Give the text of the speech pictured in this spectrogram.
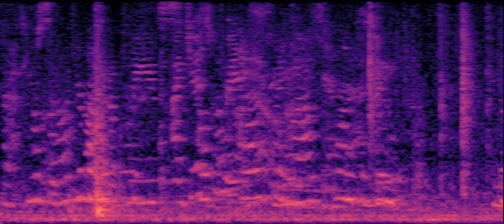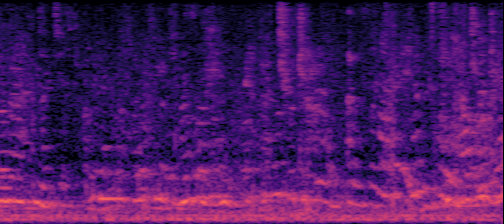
Matthew, sit on your bottom, please. I just the last one to do. Matthew. That's your job. That's your job.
